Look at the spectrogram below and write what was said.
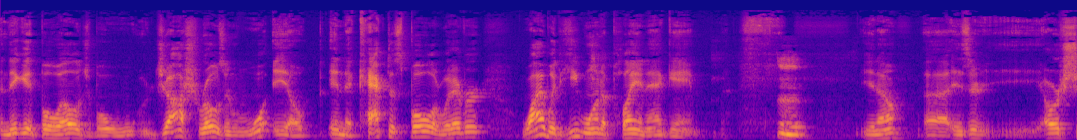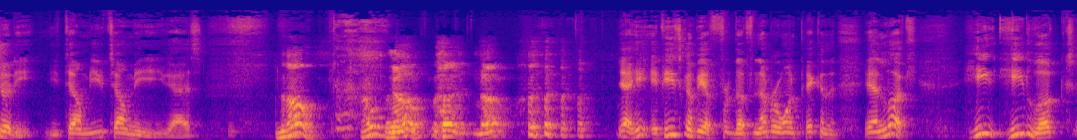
and they get bowl eligible. Josh Rosen, what, you know, in the Cactus Bowl or whatever, why would he want to play in that game? Mhm. You know, uh, is there or should he? You tell me. You tell me, you guys. No, I don't think No, no. Yeah, he, if he's going to be a, the number one pick in the and look, he he looked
